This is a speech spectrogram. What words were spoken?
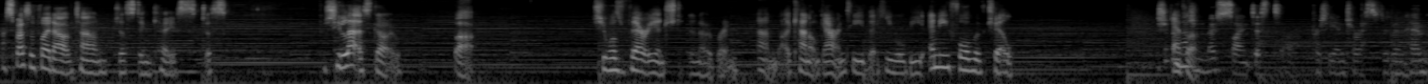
I specified out of town just in case, just she let us go, but she was very interested in Oberyn, and I cannot guarantee that he will be any form of chill. I should Ever. imagine most scientists are pretty interested in him.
